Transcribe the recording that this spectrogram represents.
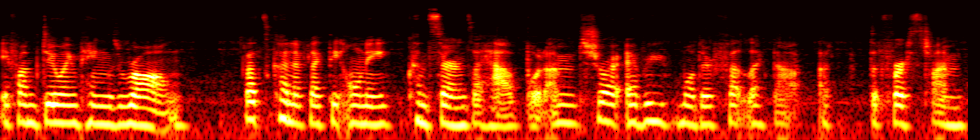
if i'm doing things wrong that's kind of like the only concerns i have but i'm sure every mother felt like that at the first time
